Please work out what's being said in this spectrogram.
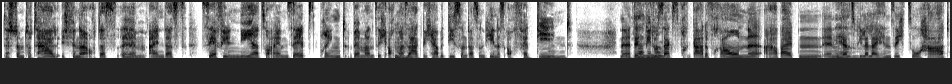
Das stimmt total. Ich finde auch, dass ähm, ein das sehr viel näher zu einem selbst bringt, wenn man sich auch mhm. mal sagt, ich habe dies und das und jenes auch verdient. Ne? Denn ja, wie du genau. sagst, gerade Frauen ne, arbeiten in ja. ganz vielerlei Hinsicht so hart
